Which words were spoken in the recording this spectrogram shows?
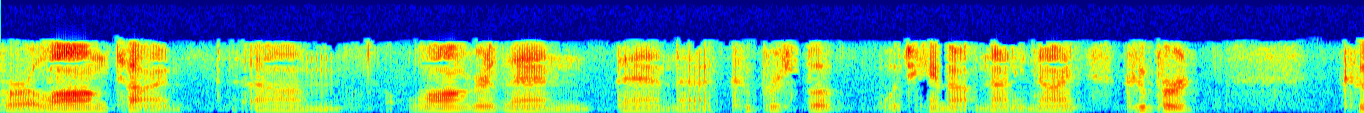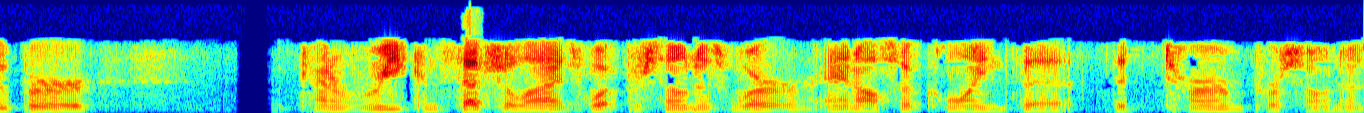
for a long time, um, longer than than uh, Cooper's book, which came out in '99. Cooper Cooper kind of reconceptualized what personas were, and also coined the the term personas,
